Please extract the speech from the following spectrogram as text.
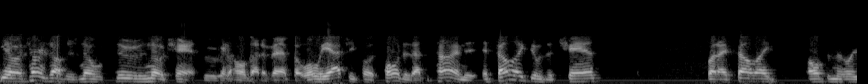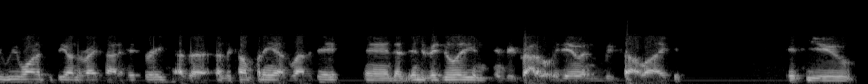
you know, it turns out there's no there was no chance we were going to hold that event. But when we actually postponed it at the time, it, it felt like there was a chance, but I felt like ultimately we wanted to be on the right side of history as a as a company, as Levitate, and as individually, and, and be proud of what we do. And we felt like if, if you,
